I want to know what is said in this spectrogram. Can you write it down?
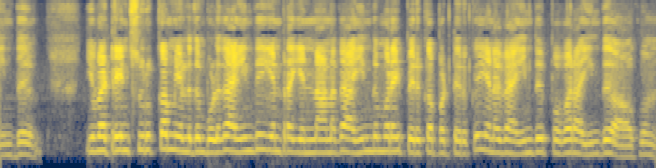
ஐந்து. இவற்றின் சுருக்கம் எழுதும் பொழுது ஐந்து என்ற எண்ணானது ஐந்து முறை பெருக்கப்பட்டிருக்கு. எனவே ஐந்து பவர் ஐந்து ஆகும்.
